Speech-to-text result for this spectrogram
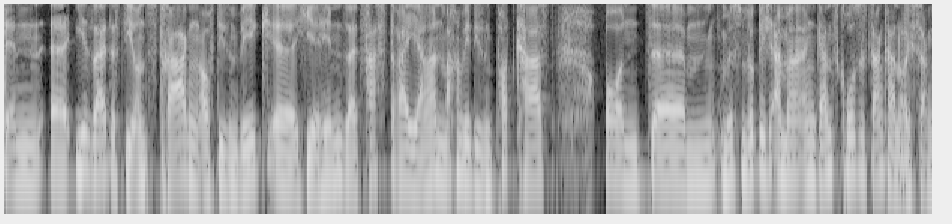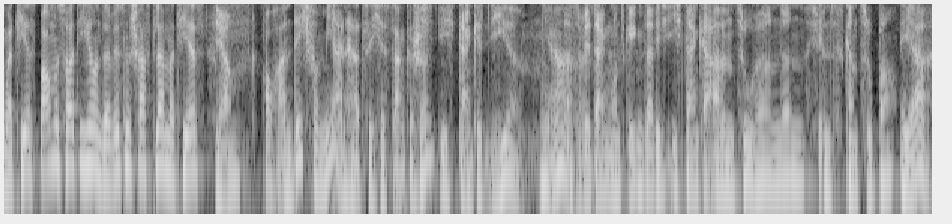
Denn äh, ihr seid es, die uns tragen auf diesem Weg äh, hierhin. Seit fast drei Jahren machen wir diesen Podcast und ähm, müssen wirklich einmal ein ganz großes Danke an euch sagen. Matthias Baum ist heute hier, unser Wissenschaftler. Matthias, Ja. auch an dich von mir ein herzliches Dankeschön. Ich, ich danke dir. Ja. Also wir danken uns gegenseitig. Ich danke allen Zuhörenden. Ich finde das ganz super. Ja,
